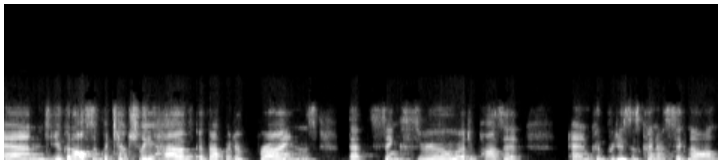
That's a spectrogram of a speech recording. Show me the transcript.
And you could also potentially have evaporative brines that sink through a deposit and could produce this kind of signal.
